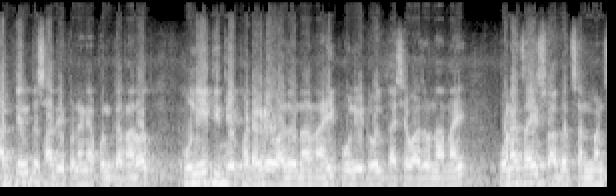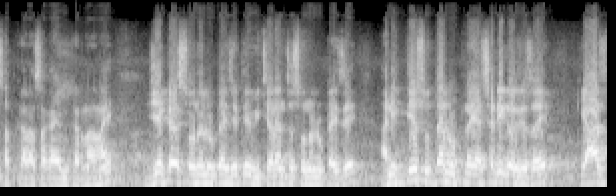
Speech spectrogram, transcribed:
अत्यंत साधेपणाने आपण करणार आहोत. कोणीही तिथे फटाकडे वाजवणार नाही कोणी ढोल ताशे वाजवणार नाही कोणाचाही स्वागत सन्मान सत्कार असा कायम करणार नाही. जे काय सोनं लुटायचे ते विचारांचं सोनं लुटायचे आणि ते सुद्धा लुटणं यासाठी गरजेचं आहे की आज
